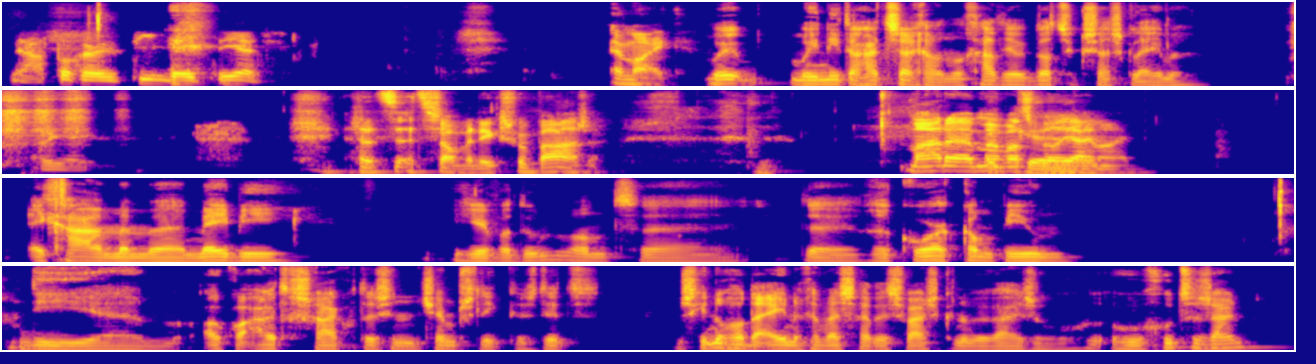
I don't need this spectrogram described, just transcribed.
Ja, toch weer 10 BTS. En Mike, moet, je, moet je niet te hard zeggen, dan gaat hij ook dat succes claimen. Oh jee. dat, dat zal me niks verbazen. Maar, eh, maar Ik, wat speel eh, jij, Mike? Ik ga met mijn maybe hier wat doen, want eh, de recordkampioen die ehm, ook wel uitgeschakeld is in de Champions League, dus dit misschien nog wel de enige wedstrijd is waar ze kunnen bewijzen hoe, hoe goed ze zijn.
